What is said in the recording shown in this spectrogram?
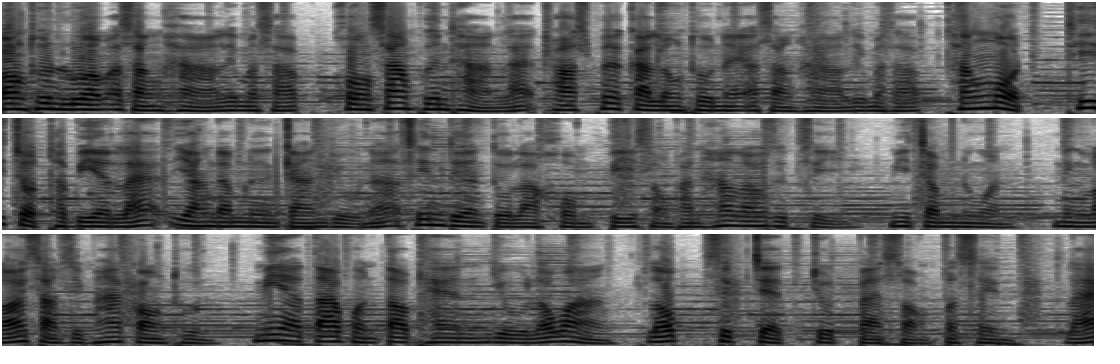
กองทุนรวมอสังหาริมทรัพย์ โครงสร้างพื้นฐานและ trust เพื่อการลงทุนในอสังหาริมทรัพย์ ทั้งหมดที่จดทะเบียนและยังดำเนินการอยู่ณสิ้นเดือนตุลาคมปี 2564 มีจำนวน 135 กองทุน มีอัตราผลตอบแทนอยู่ระหว่างลบ17.82%และ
